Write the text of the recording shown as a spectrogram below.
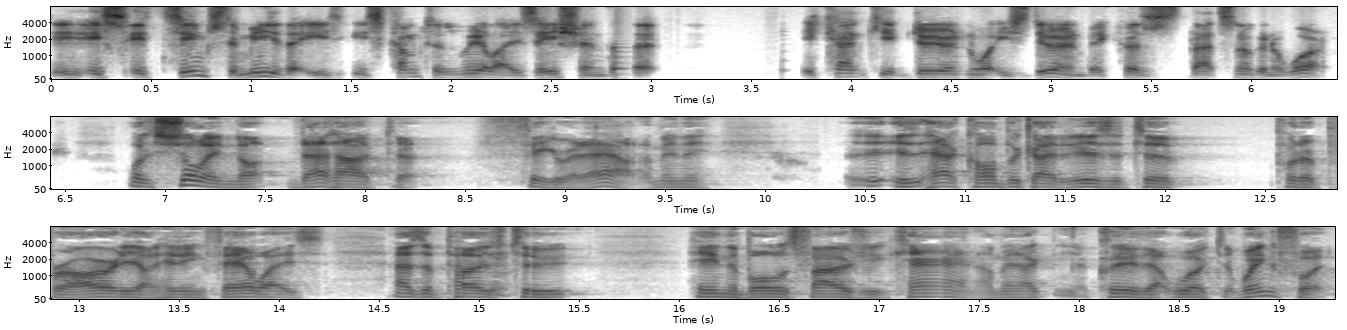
he's it seems to me that he's, he's come to the realization that he can't keep doing what he's doing because that's not going to work. Well, it's surely not that hard to figure it out. I mean, is, how complicated is it to put a priority on hitting fairways as opposed to hitting the ball as far as you can? I mean, I, you know, clearly that worked at Winged Foot,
